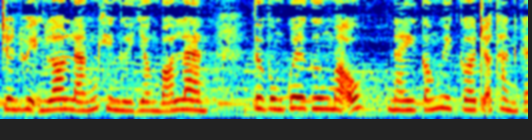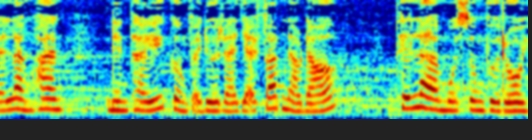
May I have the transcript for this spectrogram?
Trên huyện lo lắng khi người dân bỏ làng, từ vùng quê gương mẫu, nay có nguy cơ trở thành cái làng hoang, nên thấy cần phải đưa ra giải pháp nào đó. Thế là mùa xuân vừa rồi,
